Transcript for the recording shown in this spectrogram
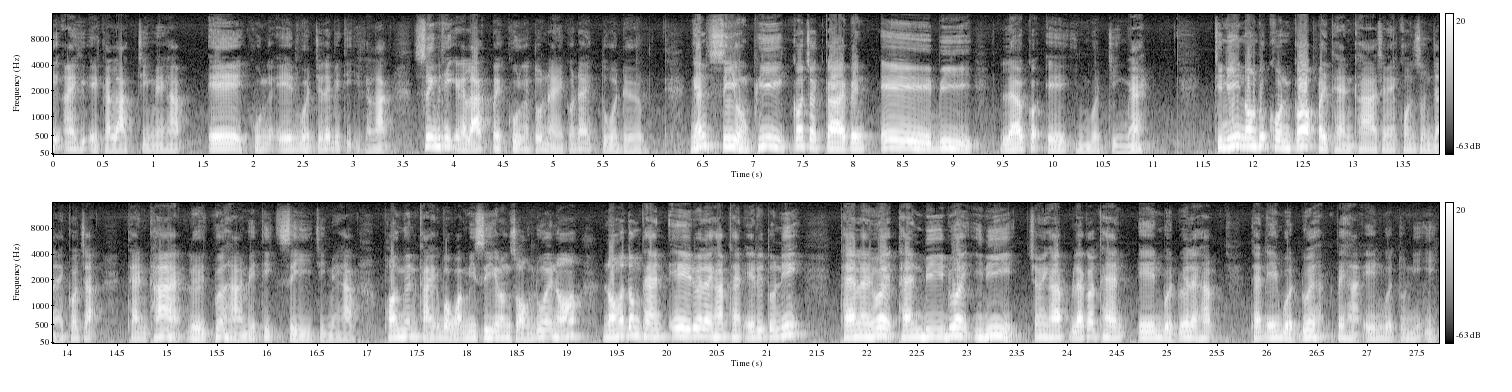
ทิก I คือเอกลักษณ์จริงไหมครับ A คูณกับ A เวิร์ดจะได้เมทิกเอกลักษณ์ซึ่งเมทิกเอกลักษณ์ไปคูณกับตัวไหนก็ได้ตัวเดิมงั้น C ของพี่ก็จะกลายเป็น A B แล้วก็ A inverse จริงไหม ทีนี้น้องทุกคนก็ไปแทนค่าใช่ไหมคนส่วนใหญ่ก็จะแทนค่าเลยเพื่อหาเมทริก C จริงไหมครับเพราะเงื่อนไขก็บอกว่ามี C กำลังสองด้วยเนาะน้องก็ต้องแทน A ด้วยอะไรครับแทน A ด้วยตัวนี้ แทนอะไรด้วยแทน B ด้วยอีนี่ใช่ไหมครับแล้วก็แทน A inverse ด้วยอะไรครับแทน A inverse ด้วยไปหา A inverse ตัวนี้อีก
